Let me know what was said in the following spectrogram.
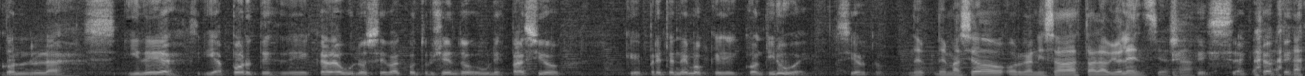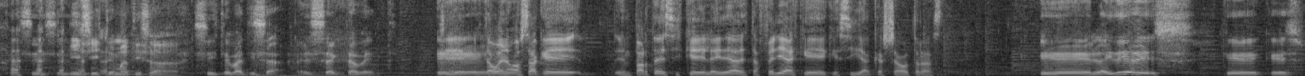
con las ideas y aportes de cada uno se va construyendo un espacio que pretendemos que continúe, ¿cierto? De- demasiado organizada está la violencia ya. Exactamente, sí, sí, Y sistematizada. Sistematizar, exactamente. Sí, Eh, está bueno, o sea que en parte decís que la idea de esta feria es que, que siga, que haya otras. Eh, la idea es que, que es,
